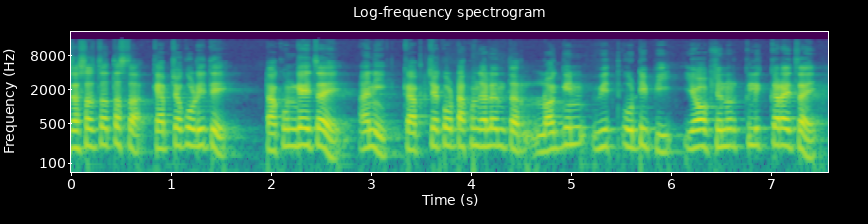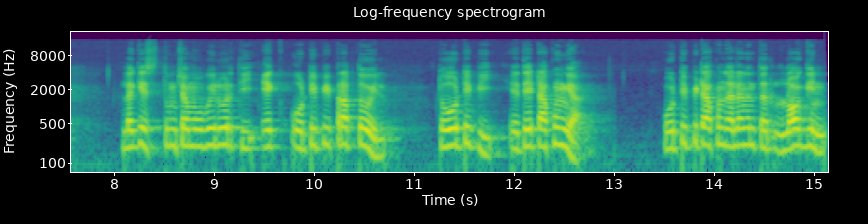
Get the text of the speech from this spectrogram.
जसाचा तसा कॅपचा कोड इथे टाकून घ्यायचा आहे आणि कॅपचा कोड टाकून झाल्यानंतर log in with O T P या ऑप्शनवर क्लिक करायचं आहे. लगेच तुमच्या मोबाईलवरती एक ओ टी पी प्राप्त होईल. तो ओ टी पी येथे टाकून घ्या. ओ टी पी टाकून झाल्यानंतर लॉग इन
